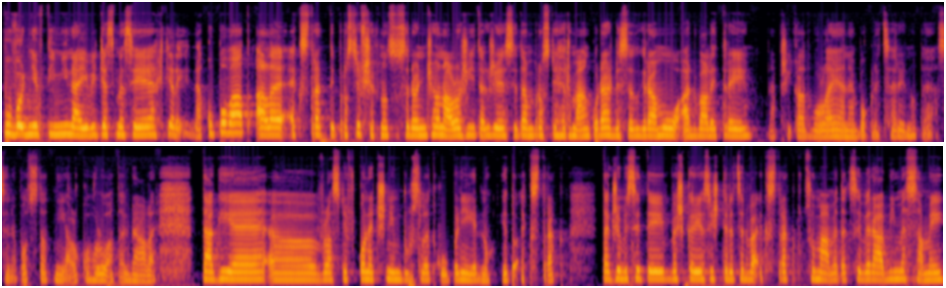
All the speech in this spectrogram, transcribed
původně v týmí naivitě jsme si je chtěli nakupovat, ale extrakty, prostě všechno, co se do něčeho naloží, takže jestli tam prostě heřmánku dáš 10 gramů a 2 litry například voleje nebo glycerinu, to je asi nepodstatný, alkoholu a tak dále, tak je eh, vlastně v konečném důsledku úplně jedno. Je to extrakt. Takže my si ty veškeré asi 42 extraktů, co máme, tak si vyrábíme sami,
